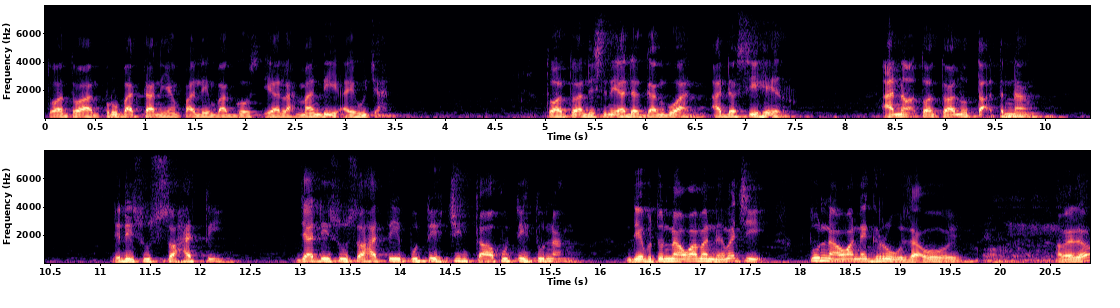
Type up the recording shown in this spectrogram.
Tuan-tuan, perubatan yang paling bagus ialah mandi air hujan. Tuan-tuan di sini ada gangguan, ada sihir. Anak tuan-tuan tu tak tenang. Jadi susah hati. Jadi susah hati putih cinta putih tunang. Dia bertunang orang mana makcik? Tunang orang negro Ustaz. Oh. Apa tu?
